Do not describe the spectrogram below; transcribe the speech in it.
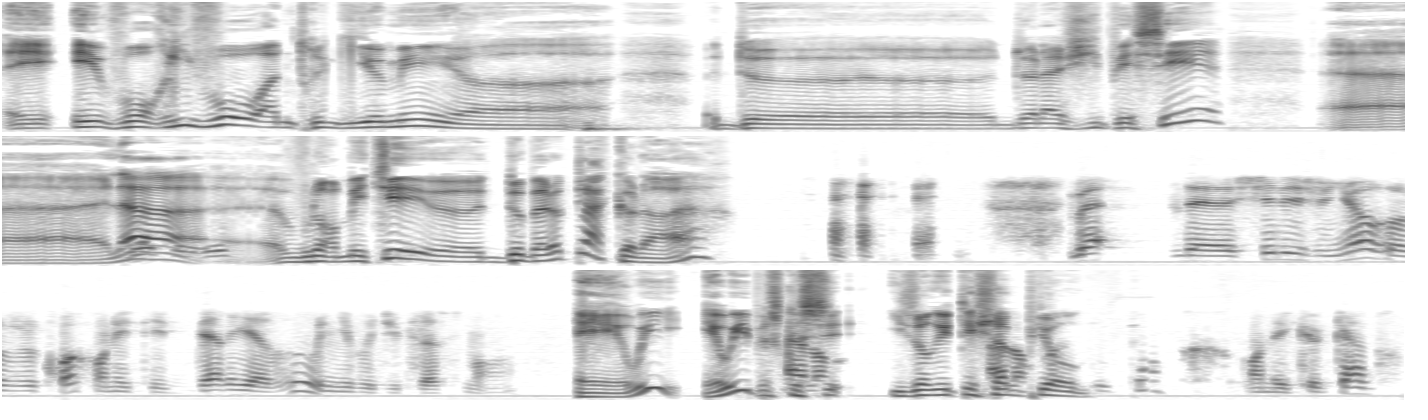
et et vos rivaux entre guillemets de de la JPC là vous leur mettiez deux belles claques là hein ben, de- Chez les juniors, je crois qu'on était derrière eux au niveau du classement. Eh oui, eh oui, parce que Alors- ils ont été Alors, champions. on n'est que 4.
